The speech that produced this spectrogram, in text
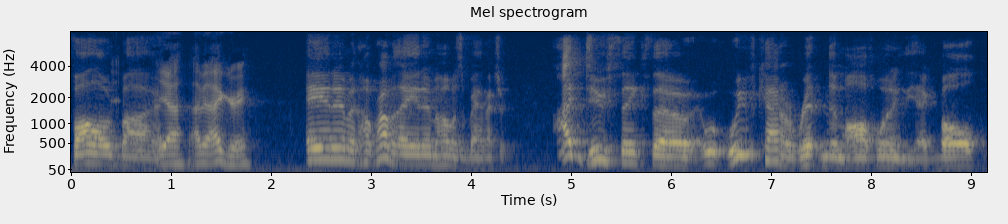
followed by Yeah, I mean, I agree. A and M at home. Probably A and M at home is a bad matchup. I do think though we've kind of written them off winning the Egg Bowl.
